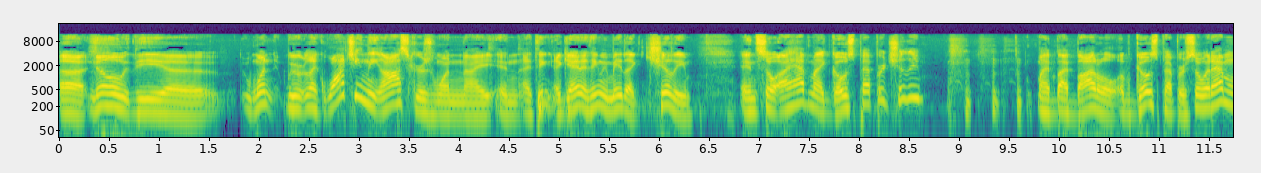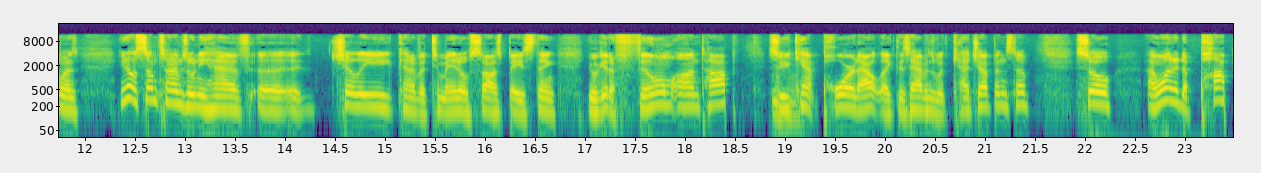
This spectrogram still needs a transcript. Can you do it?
Uh, no, the uh, one we were like watching the Oscars one night, and I think again, I think we made like chili, and so I have my ghost pepper chili, my, my bottle of ghost pepper. So what happened was, you know, sometimes when you have uh, chili, kind of a tomato sauce based thing, you'll get a film on top, so you can't pour it out like this happens with ketchup and stuff. So I wanted to pop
